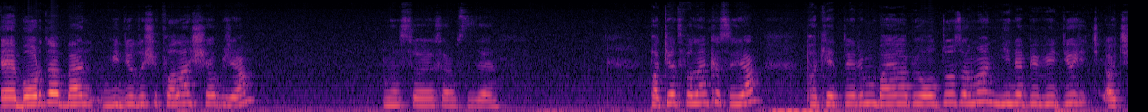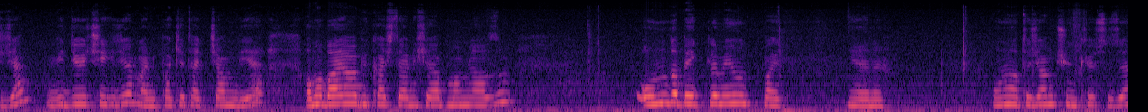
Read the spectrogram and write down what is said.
Ee, bu arada ben video dışı falan şey yapacağım. Nasıl söylesem size. Paket falan kasacağım. Paketlerim bayağı bir olduğu zaman yine bir video açacağım. Videoyu çekeceğim hani paket açacağım diye. Ama bayağı birkaç tane şey yapmam lazım. Onu da beklemeyi unutmayın. Yani. Onu atacağım çünkü size.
